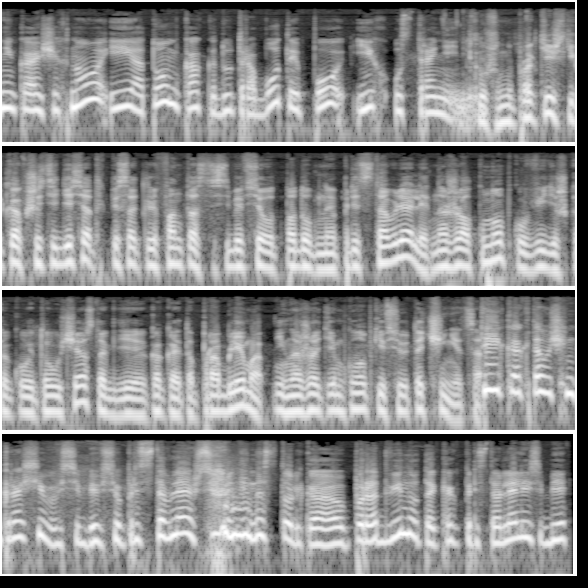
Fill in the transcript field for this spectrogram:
возникающих, но и о том, как идут работы по их устранению. Слушай, ну практически как в 60-х писатели-фантасты себе все вот подобное представляли. Нажал кнопку, видишь какой-то участок, где какая-то проблема, и нажатием кнопки все это чинится. Ты как-то очень красиво себе все представляешь, все не настолько продвинуто, как представляли себе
